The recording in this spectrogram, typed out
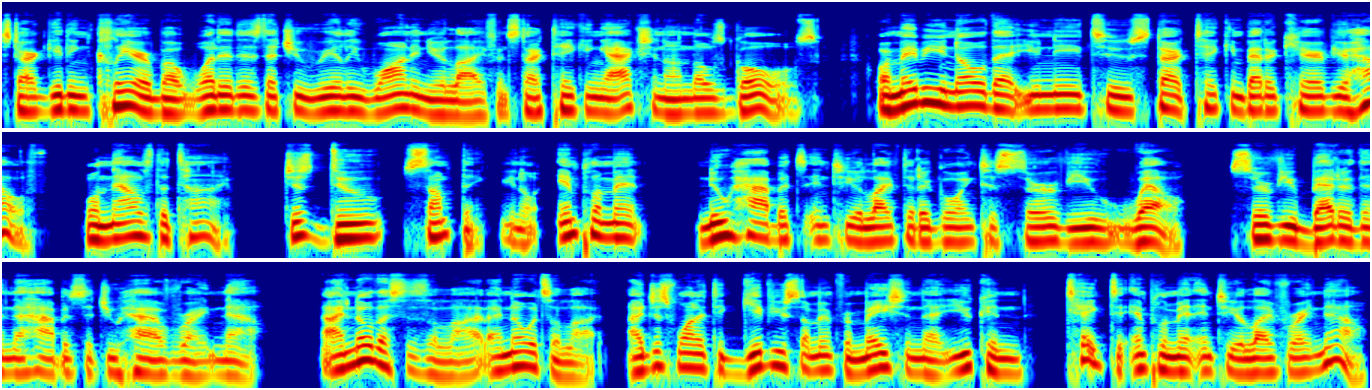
start getting clear about what it is that you really want in your life and start taking action on those goals. Or maybe you know that you need to start taking better care of your health. Well, now's the time. Just do something, you know, implement new habits into your life that are going to serve you well, serve you better than the habits that you have right now. I know this is a lot. I know it's a lot. I just wanted to give you some information that you can take to implement into your life right now.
